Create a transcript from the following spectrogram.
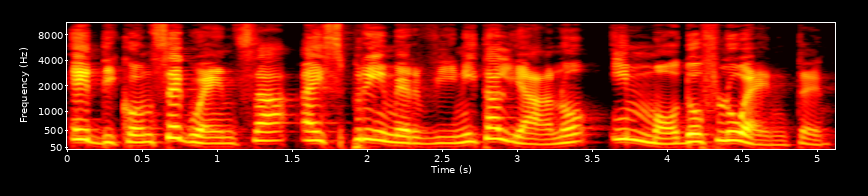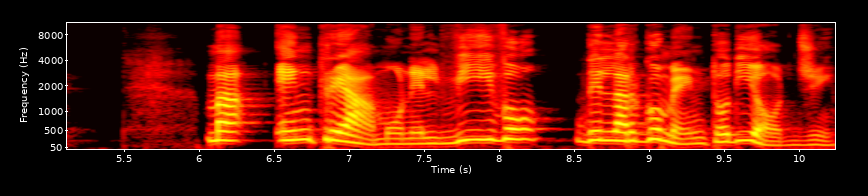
e di conseguenza a esprimervi in italiano in modo fluente. Ma entriamo nel vivo dell'argomento di oggi.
